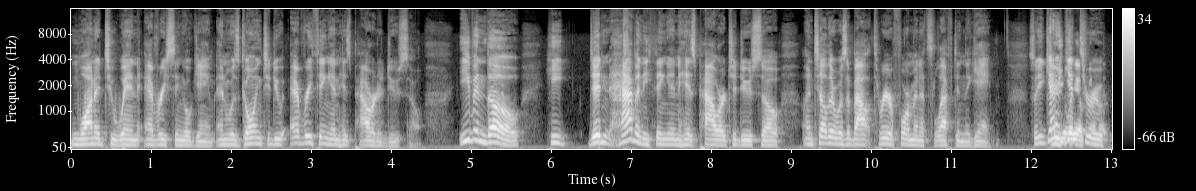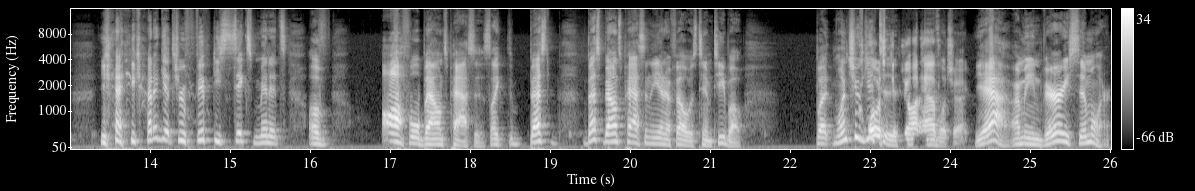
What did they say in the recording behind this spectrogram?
wanted to win every single game and was going to do everything in his power to do so. Even though he didn't have anything in his power to do so until there was about 3 or 4 minutes left in the game. So you got to get through yeah, you got to get through 56 minutes of awful bounce passes. Like the best best bounce pass in the NFL was Tim Tebow. But once you Close get to, to John Havlicek. Yeah, I mean very similar.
